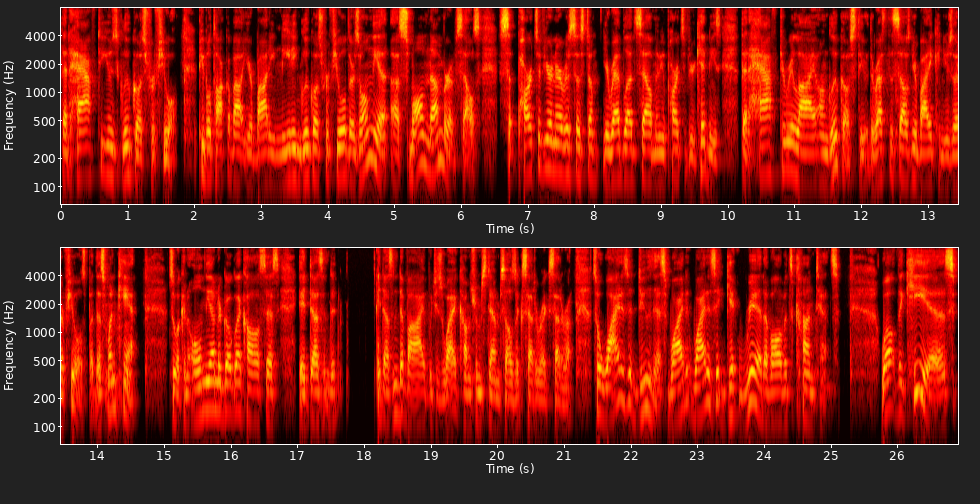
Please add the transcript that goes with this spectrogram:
that have to use glucose for fuel. People talk about your body needing glucose for fuel. There's only a, a small number of cells, parts of your nervous system, your red blood cell, maybe parts of your kidneys, that have to rely on glucose. The, the rest of the cells in your body can use other fuels, but this one can't. So it can only undergo glycolysis. It doesn't it doesn't divide, which is why it comes from stem cells, et cetera, et cetera. So why does it do this? Why, why does it get rid of all of its contents? Well, the key is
